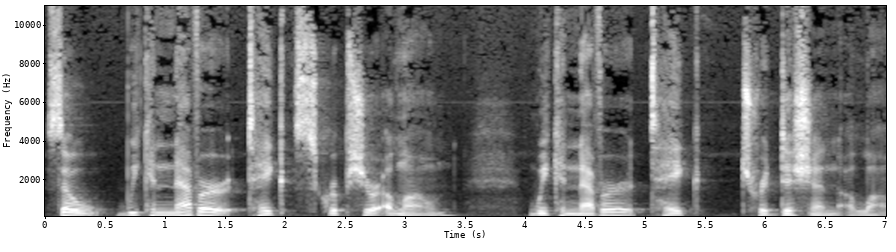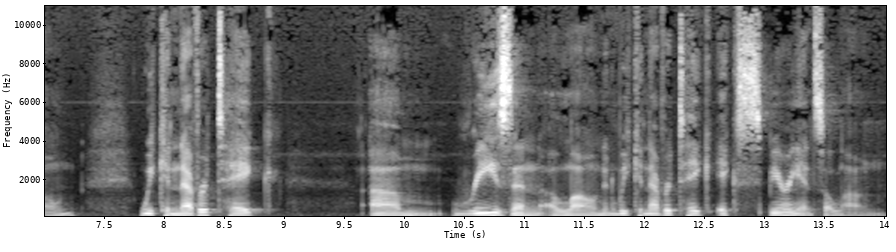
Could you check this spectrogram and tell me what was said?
So we can never take scripture alone. We can never take tradition alone. We can never take um, reason alone, and we can never take experience alone.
